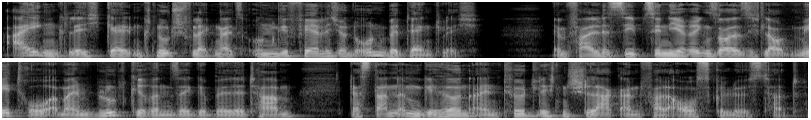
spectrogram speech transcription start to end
Eigentlich gelten Knutschflecken als ungefährlich und unbedenklich. Im Fall des 17-Jährigen soll sich laut Metro aber ein Blutgerinnsel gebildet haben, das dann im Gehirn einen tödlichen Schlaganfall ausgelöst hat.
